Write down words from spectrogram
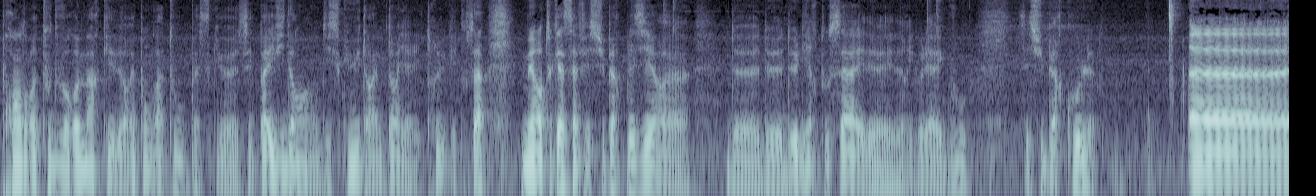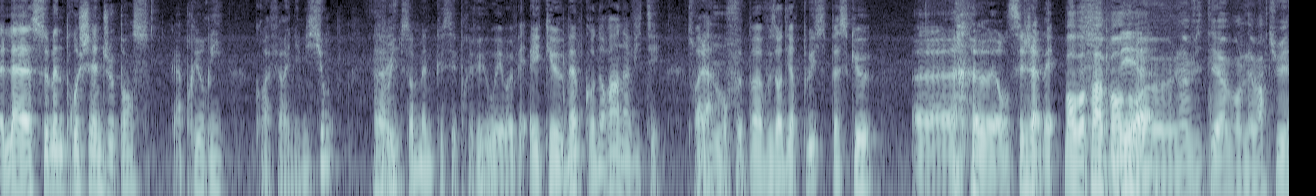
prendre toutes vos remarques et de répondre à tout parce que c'est pas évident. On discute en même temps, il y a les trucs et tout ça. Mais en tout cas, ça fait super plaisir de, de- de lire tout ça et de, et de rigoler avec vous. C'est super cool. Euh, la semaine prochaine, je pense, a priori, qu'on va faire une émission. Ah Euh, oui. Il me semble même que c'est prévu, oui, oui, et que même qu'on aura un invité. Voilà, on ouf. peut pas vous en dire plus parce que euh, on sait jamais. Bon, on va pas vendre euh, l'invité avant de l'avoir tué.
